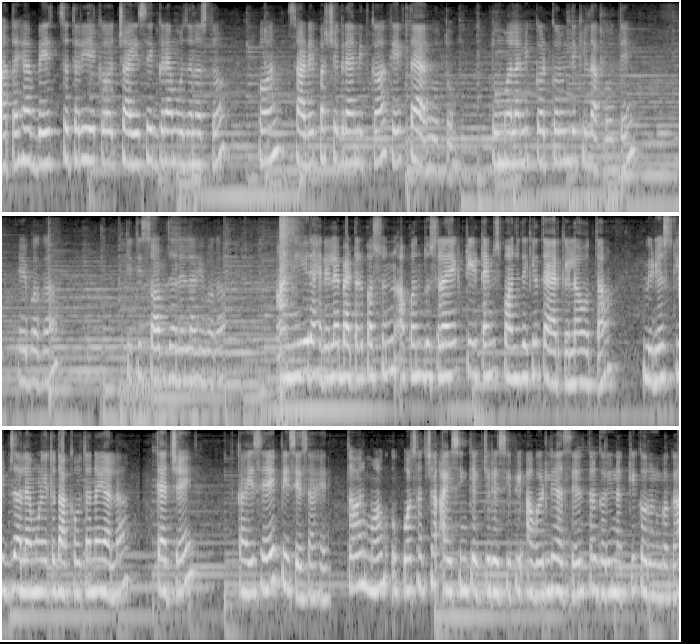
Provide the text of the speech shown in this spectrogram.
आता ह्या बेसचं तरी एक चाळीस एक ग्रॅम वजन असतं पण साडेपाचशे ग्रॅम इतका केक तयार होतो. तुम्हाला मी कट करून देखील दाखवते. हे बघा. किती सॉफ्ट झालेलं आहे बघा. आणि राहिलेल्या बॅटरपासून आपण दुसरा एक टी टाईम स्पॉन्ज देखील तयार केला होता. व्हिडिओ स्किप झाल्यामुळे तो दाखवता नाही आला. त्याचे काहीसे पीसेस आहेत. तर मग उपवासाच्या आयसिंग केकची रेसिपी आवडली असेल तर घरी नक्की करून बघा.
